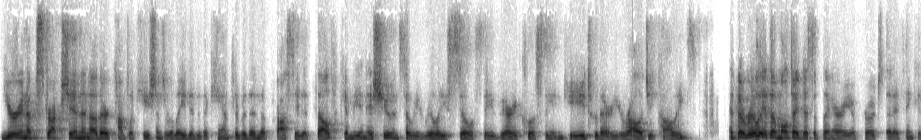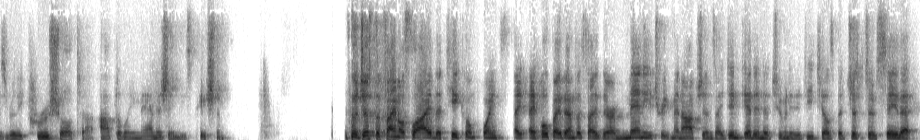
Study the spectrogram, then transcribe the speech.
Urine obstruction and other complications related to the cancer within the prostate itself can be an issue. And so we really still stay very closely engaged with our urology colleagues. And so, really, it's a multidisciplinary approach that I think is really crucial to optimally managing these patients. So, just the final slide, the take home points. I, I, hope I've emphasized there are many treatment options. I didn't get into too many of the details, but just to say that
